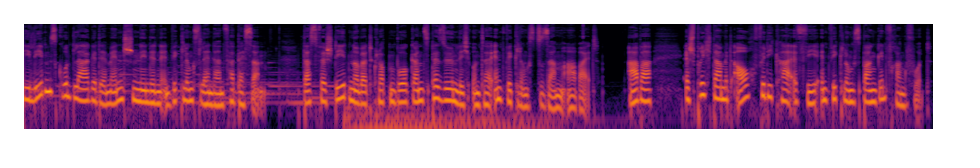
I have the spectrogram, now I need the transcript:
Die Lebensgrundlage der Menschen in den Entwicklungsländern verbessern. Das versteht Norbert Kloppenburg ganz persönlich unter Entwicklungszusammenarbeit. Aber er spricht damit auch für die KfW Entwicklungsbank in Frankfurt.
